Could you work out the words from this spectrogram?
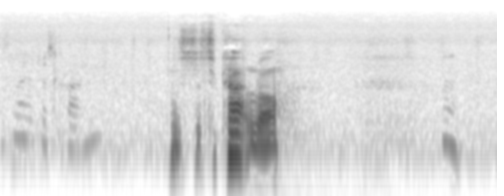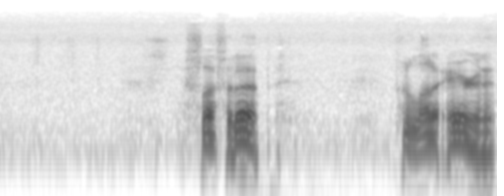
Isn't that just cotton? It's just a cotton ball. Hmm. Fluff it up. Put a lot of air in it.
